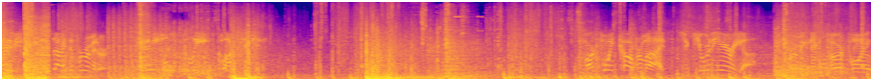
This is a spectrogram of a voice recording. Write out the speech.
Enemy inside the perimeter. The enemy holds the lead. Clock ticking. Hardpoint compromised. Secure the area. Confirming next hard point.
